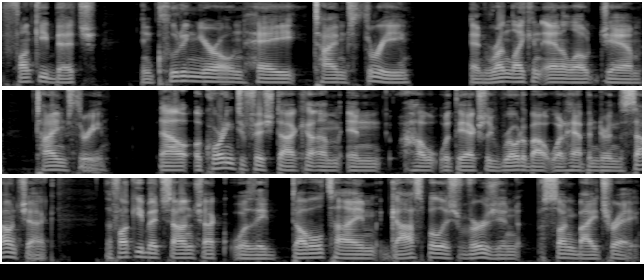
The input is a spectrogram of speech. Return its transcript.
Funky Bitch, including your own Hey times three, and Run Like an Antelope Jam times three. Now, according to Phish.com and how what they actually wrote about what happened during the sound check, the Funky Bitch sound check was a double time gospelish version sung by Trey.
